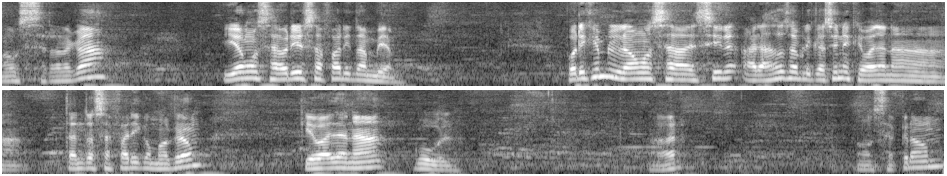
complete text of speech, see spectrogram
Vamos a cerrar acá. Y vamos a abrir Safari también. Por ejemplo, le vamos a decir a las dos aplicaciones que vayan a, tanto a Safari como a Chrome, que vayan a Google. A ver. Vamos a Chrome.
